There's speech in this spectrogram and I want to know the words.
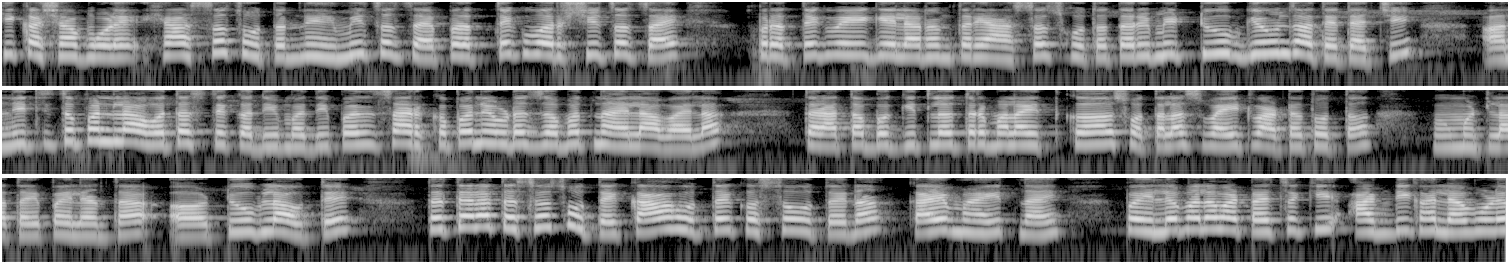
की कशामुळे. हे असंच होतं नेहमीचंच आहे प्रत्येक वर्षीचंच आहे. प्रत्येक वेळी गेल्यानंतर हे असंच होतं तरी मी ट्यूब घेऊन जाते त्याची. आणि तिथं पण लावत असते कधीमधी पण सारखं पण एवढं जमत नाही लावायला. तर आता बघितलं तर मला इतकं स्वतःलाच वाईट वाटत होतं. मग म्हटलं आता हे पहिल्यांदा ट्यूब लावते. तर त्याला तसंच होते का होतं आहे कसं होतंय ना काय माहीत नाही. पहिलं मला वाटायचं की अंडी खाल्यामुळे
